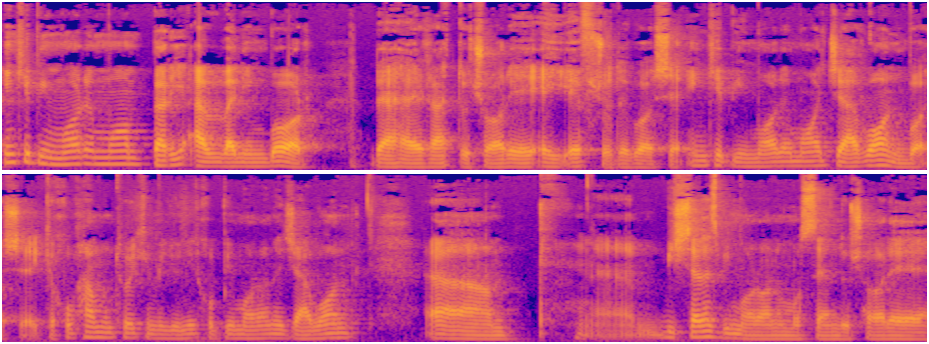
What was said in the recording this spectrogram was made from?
اینکه بیمار ما برای اولین بار در حقیقت دچار AF شده باشه اینکه بیمار ما جوان باشه که خب همونطور که می‌دونید خب بیماران جوان بیشتر از بیماران مسن دچار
